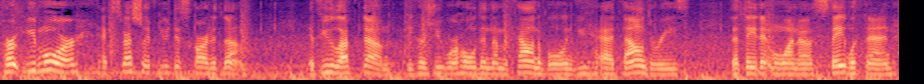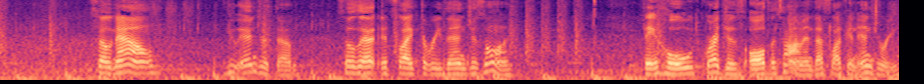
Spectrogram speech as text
hurt you more, especially if you discarded them. If you left them because you were holding them accountable and you had boundaries that they didn't want to stay within. So now you injured them so that it's like the revenge is on. They hold grudges all the time, and that's like an injury.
